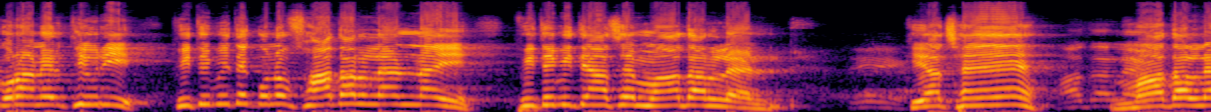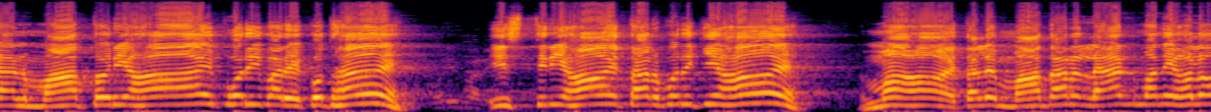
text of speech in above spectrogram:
কোরআনের থিওরি। পৃথিবীতে কোনো ফাদারল্যান্ড নাই। পৃথিবীতে আছে মাদারল্যান্ড। কি আছে? মাদারল্যান্ড। মা তৈরি হয় পরিবারে। কোথায়? স্ত্রী হয় তারপরে কি হয়? মা হয়। তাহলে মাদার ল্যান্ড মানে হলো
